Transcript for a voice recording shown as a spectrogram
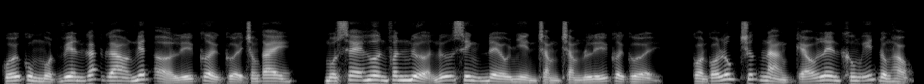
Cuối cùng một viên gắt gao niết ở lý cười cười trong tay, một xe hơn phân nửa nữ sinh đều nhìn chằm chằm lý cười cười, còn có lúc trước nàng kéo lên không ít đồng học,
